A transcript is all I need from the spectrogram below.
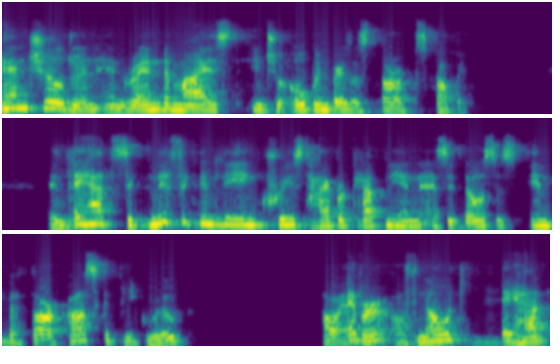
10 children and randomized into open versus thoracoscopic. And they had significantly increased hypercapnia and acidosis in the thoracoscopy group. However, of note, they had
